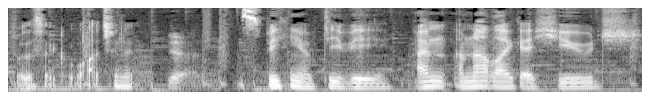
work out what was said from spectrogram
for the sake of watching it. Yeah. Speaking of TV, I'm I'm not like a huge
